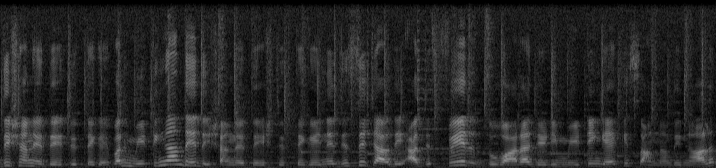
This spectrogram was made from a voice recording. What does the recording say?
ਦਿਸ਼ਾ ਨਿਰਦੇਸ਼ ਦਿੱਤੇ ਗਏ, ਪਰ ਮੀਟਿੰਗਾਂ ਦੇ ਦਿਸ਼ਾ ਨਿਰਦੇਸ਼ ਦਿੱਤੇ ਗਏ ਨੇ, ਜਿਸ ਦੇ ਚੱਲਦੇ ਅੱਜ ਫਿਰ ਦੁਬਾਰਾ ਜਿਹੜੀ ਮੀਟਿੰਗ ਹੈ ਕਿਸਾਨਾਂ ਦੇ ਨਾਲ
